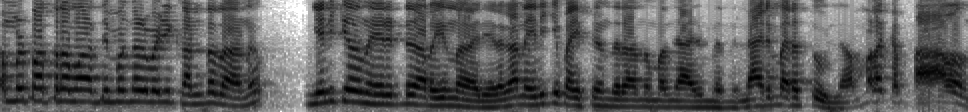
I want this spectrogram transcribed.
നമ്മൾ പത്രമാധ്യമങ്ങൾ വഴി കണ്ടതാണ്. എനിക്കത് നേരിട്ട് അറിയുന്ന കാര്യമല്ല. കാരണം എനിക്ക് പൈസ എന്തരാന്ന് പറഞ്ഞ ആരും വരുന്നില്ല. ആരും വരത്തുമില്ല. നമ്മളൊക്കെ പാവം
